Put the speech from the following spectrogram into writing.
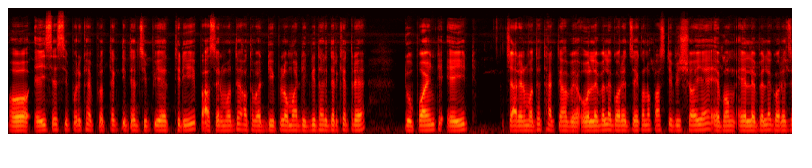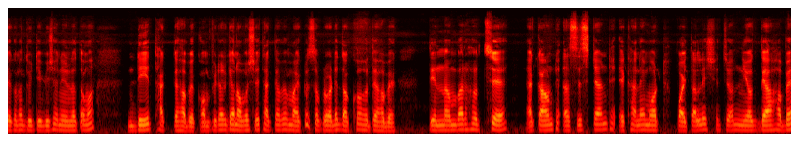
ও এইচএসসি পরীক্ষায় প্রত্যেকটিতে জিপিএ থ্রি পাসের মধ্যে অথবা ডিপ্লোমা ডিগ্রিধারীদের ক্ষেত্রে টু পয়েন্ট এইট চারের মধ্যে থাকতে হবে। ও লেভেলে গড়ে যে কোনো পাঁচটি বিষয়ে এবং এ লেভেলে গড়ে যে কোনো দুইটি বিষয়ে ন্যূনতম ডি থাকতে হবে। কম্পিউটার জ্ঞান অবশ্যই থাকতে হবে মাইক্রোসফট ওয়ার্ডে দক্ষ হতে হবে। তিন নম্বর হচ্ছে অ্যাকাউন্ট অ্যাসিস্ট্যান্ট এখানে মোট পঁয়তাল্লিশ জন নিয়োগ দেওয়া হবে।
